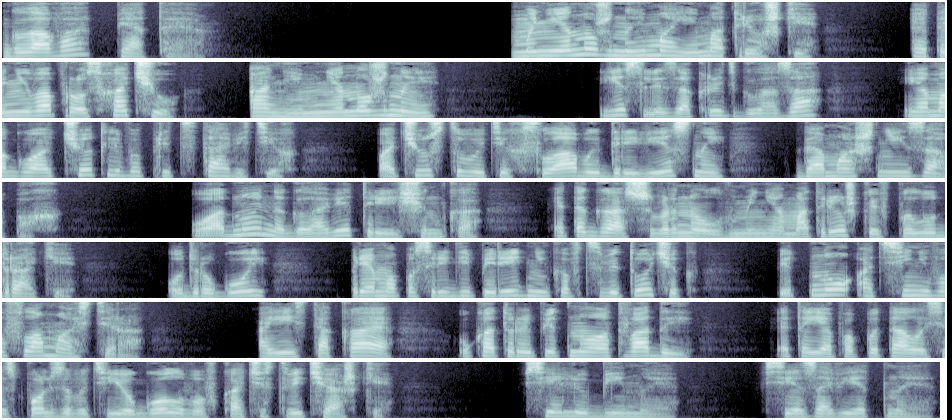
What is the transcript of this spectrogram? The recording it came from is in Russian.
Глава пятая. Мне нужны мои матрешки. Это не вопрос «хочу». Они мне нужны. Если закрыть глаза, я могу отчетливо представить их, почувствовать их слабый древесный домашний запах. У одной на голове трещинка. Это газ швырнул в меня матрешкой в пылу драки. У другой, прямо посреди передников цветочек, пятно от синего фломастера. А есть такая, у которой пятно от воды — это я попыталась использовать ее голову в качестве чашки. Все любимые, все заветные.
